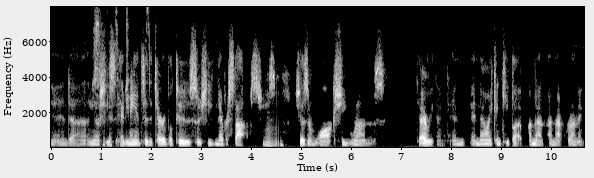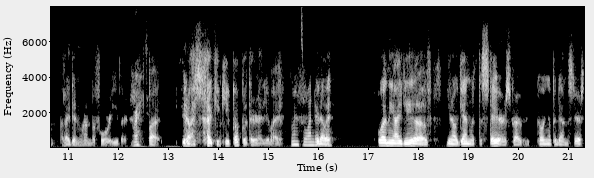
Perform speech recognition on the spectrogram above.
And uh, you know she she's hitting chance. into the terrible twos so she never stops. She's mm. she doesn't walk. She runs to everything and and now i can keep up i'm not i'm not running but i didn't run before either right but you know, I, I could keep up with her anyway. That's wonderful. You know, it, well, and the idea of, you know, again with the stairs, driving, going up and down the stairs,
